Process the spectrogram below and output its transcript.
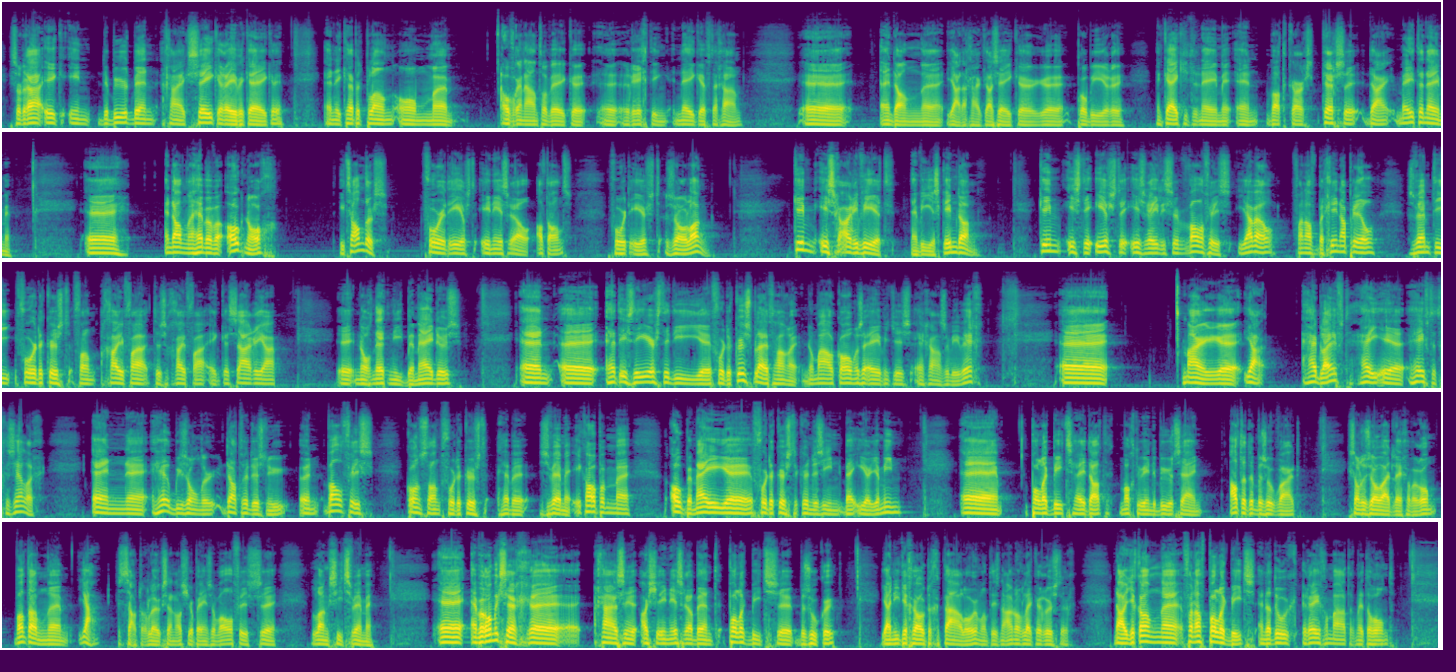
Zodra ik in de buurt ben, ga ik zeker even kijken. En ik heb het plan om uh, over een aantal weken uh, richting Negev te gaan. En dan, ja, dan ga ik daar zeker proberen een kijkje te nemen en wat kersen daar mee te nemen. En dan hebben we ook nog iets anders. Voor het eerst in Israël, althans voor het eerst zo lang. Kim is gearriveerd. En wie is Kim dan? Kim is de eerste Israëlische walvis. Jawel, vanaf begin april zwemt hij voor de kust van Haifa, tussen Haifa en Caesarea. Eh, nog net niet bij mij dus. En eh, het is de eerste die eh, voor de kust blijft hangen. Normaal komen ze eventjes en gaan ze weer weg. Eh, maar ja, hij blijft. Hij heeft het gezellig. En heel bijzonder dat we dus nu een walvis constant voor de kust hebben zwemmen. Ik hoop hem ook bij mij voor de kust te kunnen zien bij Ierjamin. Pollock Beach heet dat, mocht u in de buurt zijn. Altijd een bezoek waard. Ik zal u zo uitleggen waarom. Want dan, ja, het zou toch leuk zijn als je opeens een walvis langs ziet zwemmen. en waarom ik zeg, ga eens als je in Israël bent, Pollock Beach bezoeken. Ja, niet in grote getalen hoor, want het is nou nog lekker rustig. Nou, je kan uh, vanaf Pollock Beach, en dat doe ik regelmatig met de hond,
